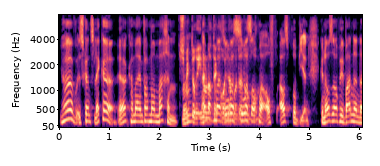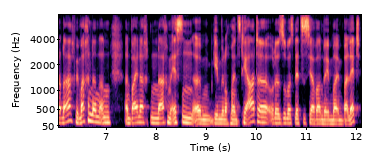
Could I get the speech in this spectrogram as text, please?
ja, ist ganz lecker, ja, kann man einfach mal machen. Schmeckt ne? doch eh nur nach der mal sowas, sowas auch mal auf, ausprobieren. Genauso auch, wir waren dann danach, wir machen dann an, an Weihnachten nach dem Essen, ähm, gehen wir noch mal ins Theater oder sowas. Letztes Jahr waren wir eben mal im Ballett.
